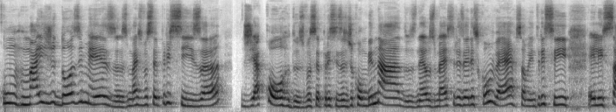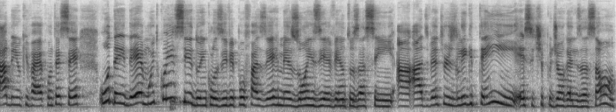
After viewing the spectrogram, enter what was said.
com mais de 12 mesas, mas você precisa de acordos, você precisa de combinados, né? Os mestres eles conversam entre si, eles sabem o que vai acontecer. O D&D é muito conhecido, inclusive por fazer mesões e eventos assim. A Adventures League tem esse tipo de organização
